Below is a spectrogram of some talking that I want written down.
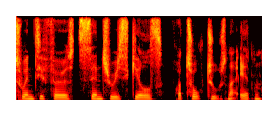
21st Century Skills fra 2018.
